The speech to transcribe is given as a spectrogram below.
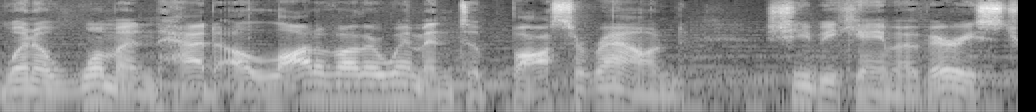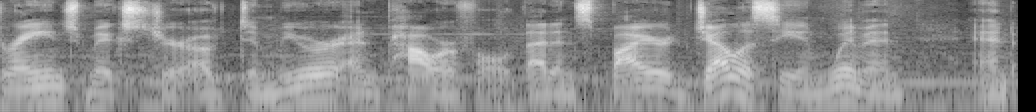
When a woman had a lot of other women to boss around, she became a very strange mixture of demure and powerful that inspired jealousy in women and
